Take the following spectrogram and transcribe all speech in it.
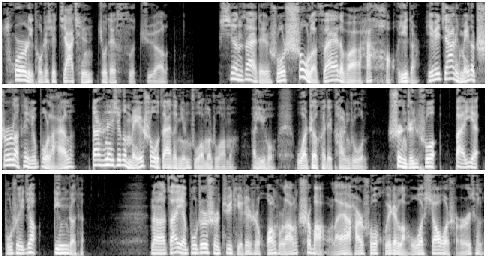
村里头这些家禽就得死绝了。现在得说受了灾的吧，还好一点，因为家里没得吃了，他也就不来了。但是那些个没受灾的，您琢磨琢磨，哎呦，我这可得看住了，甚至于说半夜不睡觉盯着他。那咱也不知是具体这是黄鼠狼吃饱了呀，还是说回这老窝消火神去了。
